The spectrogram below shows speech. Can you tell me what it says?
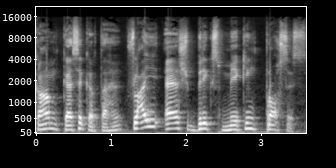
काम कैसे करता है। Fly ash bricks making process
